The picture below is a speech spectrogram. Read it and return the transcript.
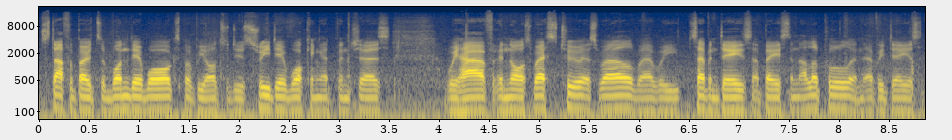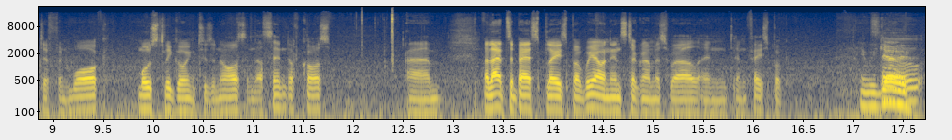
stuff about the one-day walks, but we also do three-day walking adventures. We have a northwest tour as well, where we seven days are based in Ullapool, and every day is a different walk. Mostly going to the north and Assynt, of course. Um, but that's the best place. But we are on Instagram as well and, and Facebook. Here we so go.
